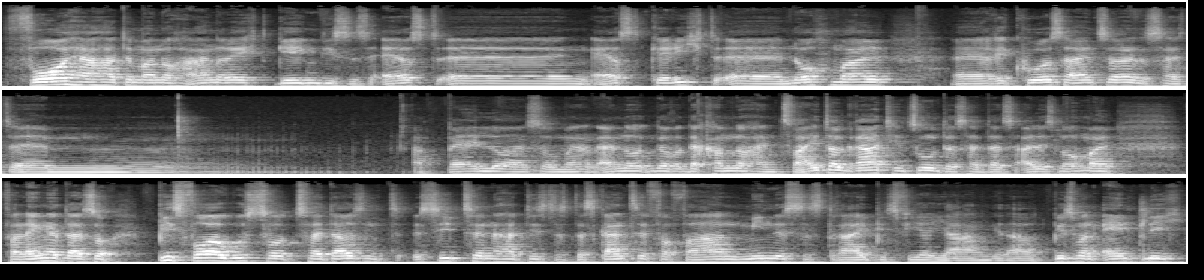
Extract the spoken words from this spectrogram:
vorher hatte man noch Anrecht gegen dieses Erst, äh, Erstgericht äh, nochmal äh, Rekurs einzuhalten, das heißt ähm, Appello, also man, äh, da kam noch ein zweiter Grad hinzu und das hat das alles nochmal verlängert. Also bis vor August 2017 hat dieses, das ganze Verfahren mindestens drei bis vier Jahre gedauert, bis man endlich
